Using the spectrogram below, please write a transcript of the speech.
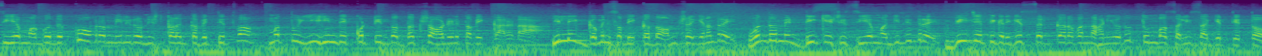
ಸಿಎಂ ಆಗೋದಕ್ಕೂ ಅವರ ಮೇಲಿರೋ ನಿಷ್ಕಳಂಕ ವ್ಯಕ್ತಿತ್ವ ಮತ್ತು ಈ ಹಿಂದೆ ಕೊಟ್ಟಿದ್ದ ದಕ್ಷ ಆಡಳಿತವೇ ಕಾರಣ. ಇಲ್ಲಿ ಗಮನಿಸಬೇಕಾದ ಅಂಶ ಏನಂದ್ರೆ, ಒಂದೊಮ್ಮೆ ಡಿ ಕೆ ಶಿ ಸಿಎಂ ಆಗಿದ್ದಿದ್ರೆ ಬಿಜೆಪಿಗರಿಗೆ ಸರ್ಕಾರವನ್ನ ಹಣಿಯೋದು ತುಂಬಾ ಸಲೀಸಾಗಿರ್ತಿತ್ತು.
